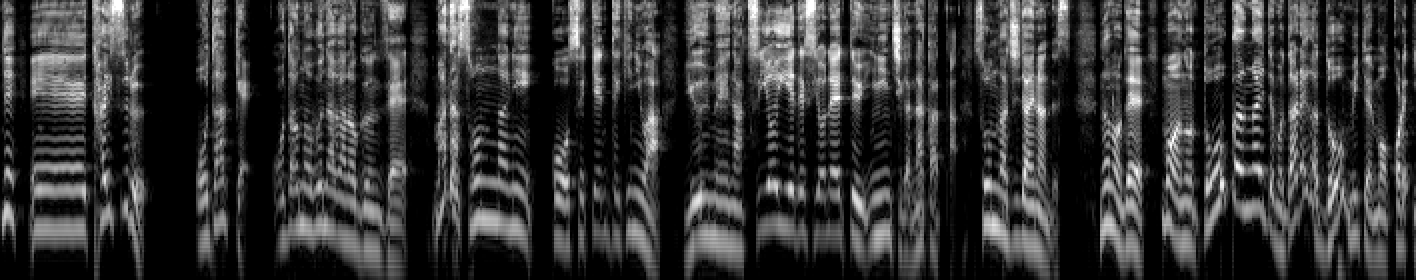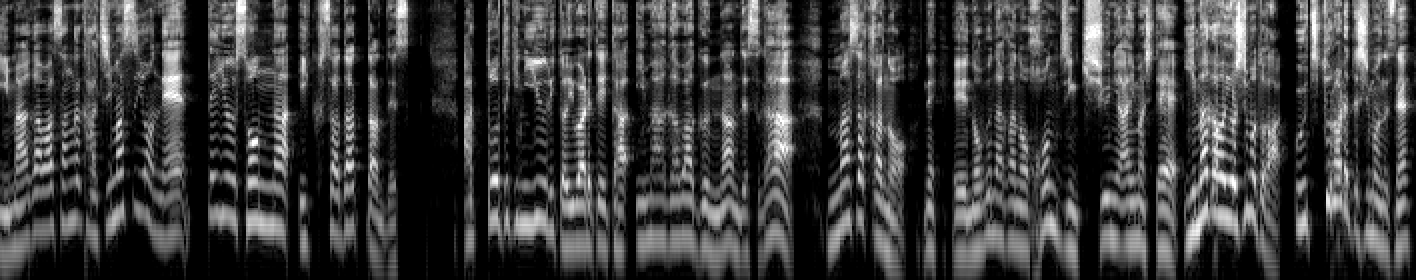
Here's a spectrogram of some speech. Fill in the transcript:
で、えー、対する織田家。織田信長の軍勢、まだそんなに、こう、世間的には有名な強い家ですよねっていう認知がなかった。そんな時代なんです。なので、もうあの、どう考えても誰がどう見ても、これ今川さんが勝ちますよねっていう、そんな戦だったんです圧倒的に有利と言われていた今川軍なんですが、まさかのね、えー、信長の本陣奇襲に遭いまして、今川義元が討ち取られてしまうんですね。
